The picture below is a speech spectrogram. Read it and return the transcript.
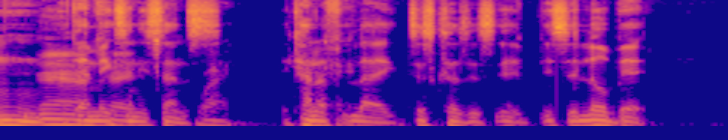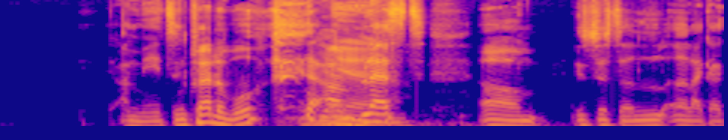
Mhm. Yeah, if that makes okay. any sense. Right. It kind of like just because it's it, it's a little bit. I mean, it's incredible. I'm Yeah. blessed. Um, it's just a, l- a- like a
